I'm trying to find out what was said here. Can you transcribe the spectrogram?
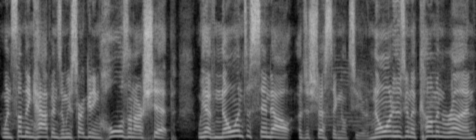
when something happens and we start getting holes on our ship, we have no one to send out a distress signal to, no one who's gonna come and run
